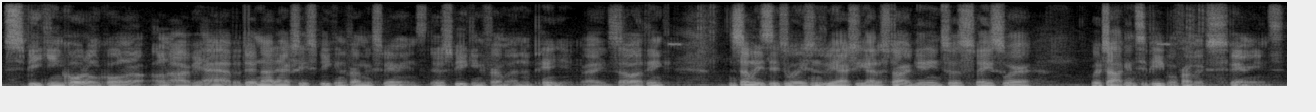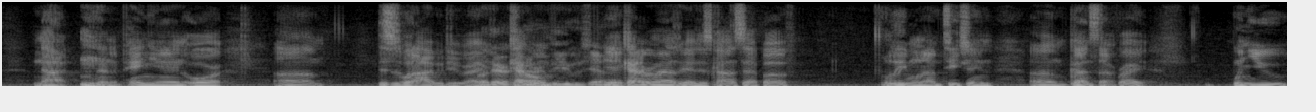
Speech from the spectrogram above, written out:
speaking quote unquote on our, on our behalf, but they're not actually speaking from experience. They're speaking from an opinion, right? So I think in some of these situations, we actually got to start getting to a space where we're talking to people from experience, not an opinion or um, this is what I would do, right? Or their, own rem- views, yeah. Yeah, it kind of reminds me of this concept of, well, even when I'm teaching um, gun stuff, right? When you,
